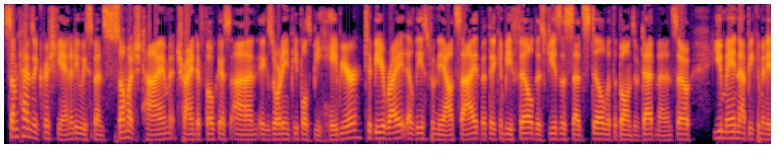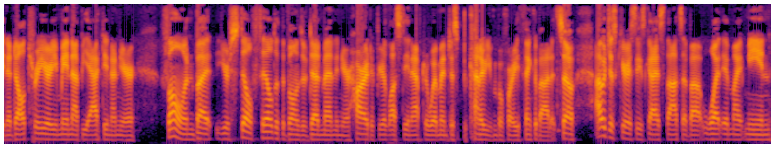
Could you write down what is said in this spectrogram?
sometimes in Christianity we spend so much time trying to focus on exhorting people's behavior to be right, at least from the outside, but they can be filled, as Jesus said, still with the bones of dead men. And so, you may not be committing adultery, or you may not be acting on your phone, but you're still filled with the bones of dead men in your heart if you're lusting after women, just kind of even before you think about it. So I was just curious these guys' thoughts about what it might mean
